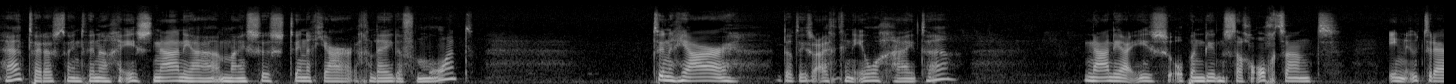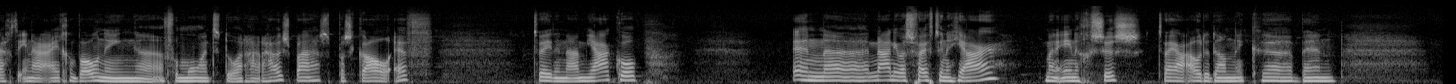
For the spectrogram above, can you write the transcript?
hè, 2022, is Nadia, mijn zus, 20 jaar geleden vermoord. 20 jaar, dat is eigenlijk een eeuwigheid. Hè? Nadia is op een dinsdagochtend in Utrecht in haar eigen woning uh, vermoord door haar huisbaas, Pascal F. Tweede naam Jacob. En uh, Nadia was 25 jaar, mijn enige zus, twee jaar ouder dan ik uh, ben.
